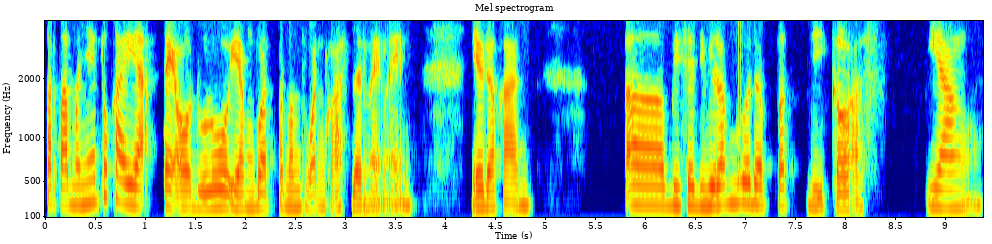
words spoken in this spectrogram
pertamanya itu kayak TO dulu yang buat penentuan kelas dan lain-lain. Ya udah kan. Eh bisa dibilang gue dapet di kelas yang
